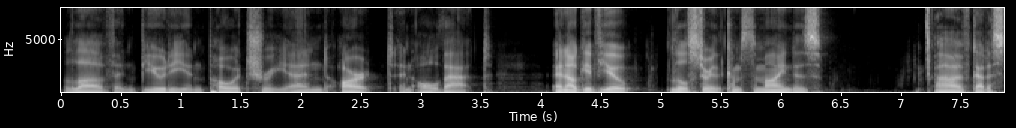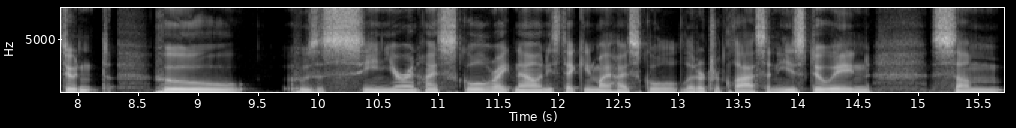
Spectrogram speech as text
love and beauty and poetry and art and all that. And I'll give you a little story that comes to mind is uh, I've got a student who who's a senior in high school right now, and he's taking my high school literature class, and he's doing some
